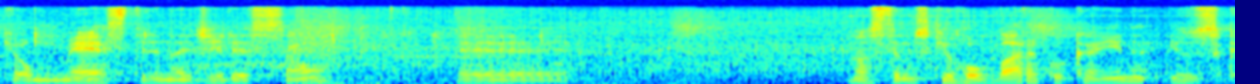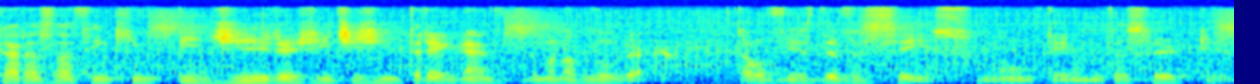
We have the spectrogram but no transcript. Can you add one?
que é o mestre na direção, é... Nós temos que roubar a cocaína e os caras lá têm que impedir a gente de entregar em determinado lugar. Talvez deva ser isso, não tenho muita certeza.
